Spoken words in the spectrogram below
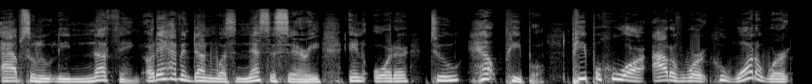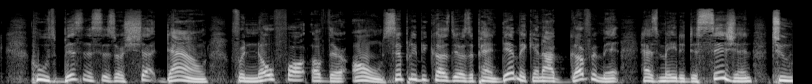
absolutely nothing or they haven't done what's necessary in order to help people. People who are out of work, who want to work, whose businesses are shut down for no fault of their own simply because there's a pandemic and our government has made a decision to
